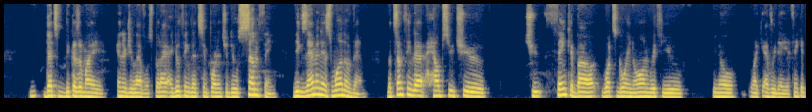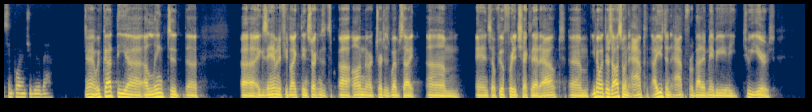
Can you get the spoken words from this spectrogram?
that's because of my energy levels. But I, I do think that's important to do something. The examen is one of them, but something that helps you to to think about what's going on with you, you know, like every day. I think it's important to do that. Yeah, we've got the uh, a link to the uh, examen if you'd like the instructions. It's uh, on our church's website, um, and so feel free to check that out. Um, you know what? There's also an app. I used an app for about it maybe two years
